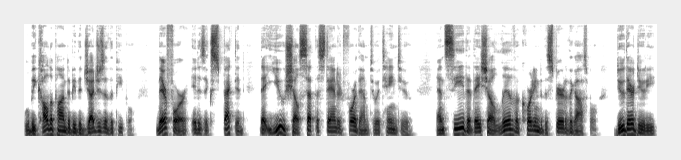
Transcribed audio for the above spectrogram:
will be called upon to be the judges of the people. Therefore, it is expected that you shall set the standard for them to attain to, and see that they shall live according to the spirit of the gospel, do their duty,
